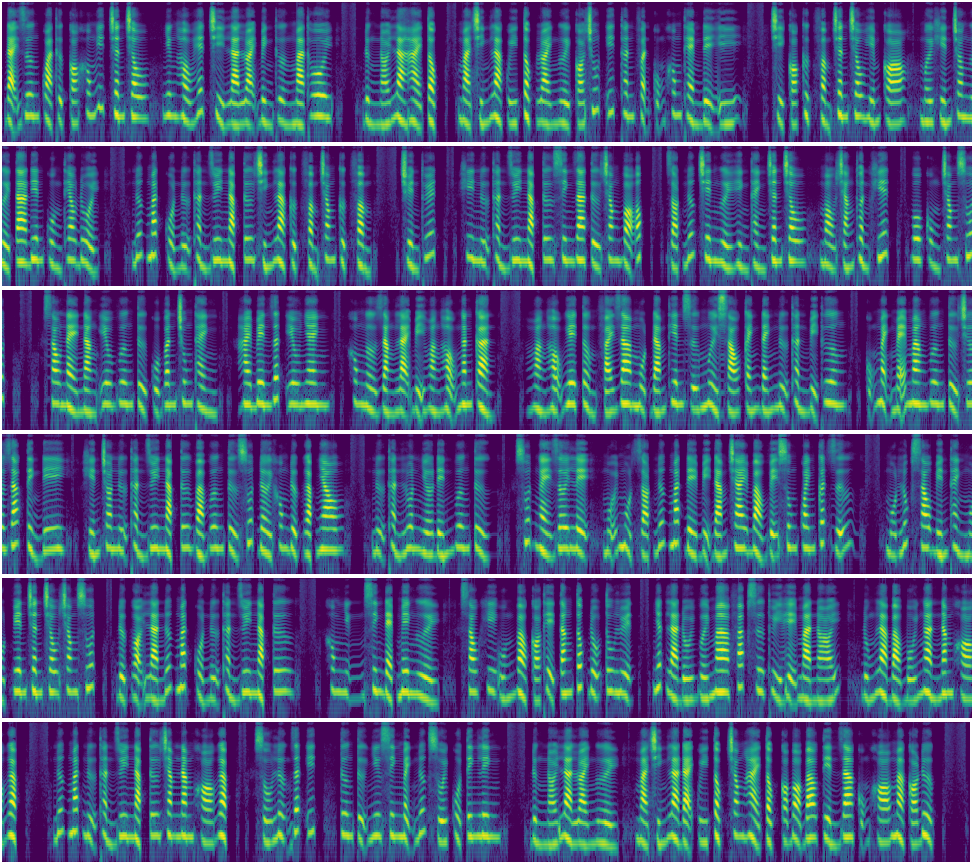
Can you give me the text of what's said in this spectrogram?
Đại Dương quả thực có không ít chân châu, nhưng hầu hết chỉ là loại bình thường mà thôi. Đừng nói là hải tộc, mà chính là quý tộc loài người có chút ít thân phận cũng không thèm để ý. Chỉ có cực phẩm chân châu hiếm có, mới khiến cho người ta điên cuồng theo đuổi. Nước mắt của nữ thần Duy Nạp Tư chính là cực phẩm trong cực phẩm. Truyền thuyết, khi nữ thần Duy Nạp Tư sinh ra từ trong vỏ ốc, giọt nước trên người hình thành chân châu, màu trắng thuần khiết, vô cùng trong suốt. Sau này nàng yêu vương tử của Vân Trung Thành, hai bên rất yêu nhanh, không ngờ rằng lại bị hoàng hậu ngăn cản. Hoàng hậu ghê tởm phái ra một đám thiên sứ 16 cánh đánh nữ thần bị thương, cũng mạnh mẽ mang vương tử chưa giác tỉnh đi, khiến cho nữ thần Duy Nạp Tư và vương tử suốt đời không được gặp nhau. Nữ thần luôn nhớ đến vương tử, suốt ngày rơi lệ, mỗi một giọt nước mắt đều bị đám trai bảo vệ xung quanh cất giữ. Một lúc sau biến thành một viên chân châu trong suốt, được gọi là nước mắt của nữ thần Duy Nạp Tư. Không những xinh đẹp mê người, sau khi uống vào có thể tăng tốc độ tu luyện, nhất là đối với ma pháp sư thủy hệ mà nói, đúng là bảo bối ngàn năm khó gặp. Nước mắt nữ thần Duy Nạp Tư trăm năm khó gặp, số lượng rất ít, tương tự như sinh mệnh nước suối của tinh linh. Đừng nói là loài người, mà chính là đại quý tộc trong hải tộc có bỏ bao tiền ra cũng khó mà có được.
